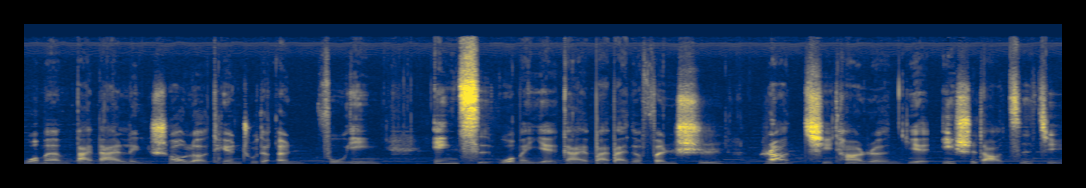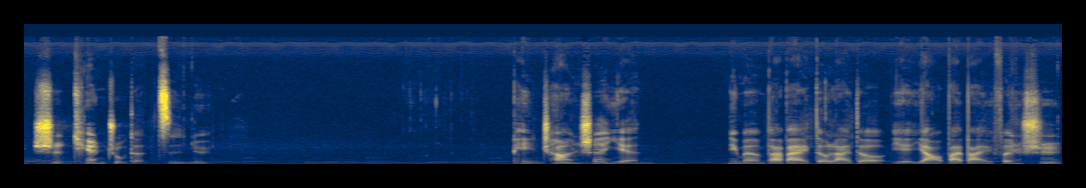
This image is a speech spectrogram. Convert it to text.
我们白白领受了天主的恩福音，因此我们也该白白的分施，让其他人也意识到自己是天主的子女。品尝圣言。你们白白得来的，也要白白分施。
